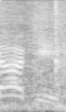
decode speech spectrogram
aquí.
